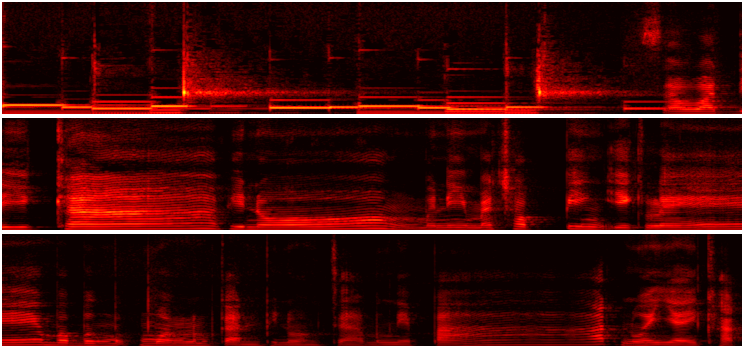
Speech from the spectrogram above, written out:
สวัสดีค่ะ พี่น้องมื่อนี้มาช้อปปิ้งอีกแล้วมาเบิ่งหมกม่วงน้ำกันพี่น้องจ้าเบิ่งเนี่ยป้าดหน่วยใหญ่คัก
